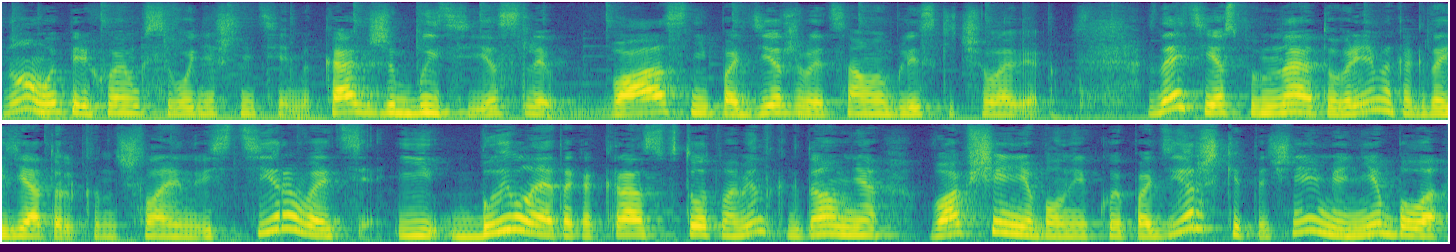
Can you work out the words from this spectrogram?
Ну а мы переходим к сегодняшней теме. Как же быть, если вас не поддерживает самый близкий человек? Знаете, я вспоминаю то время, когда я только начала инвестировать, и было это как раз в тот момент, когда у меня вообще не было никакой поддержки, точнее, у меня не было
